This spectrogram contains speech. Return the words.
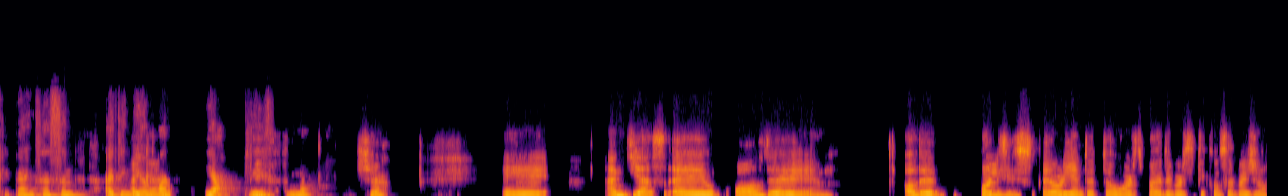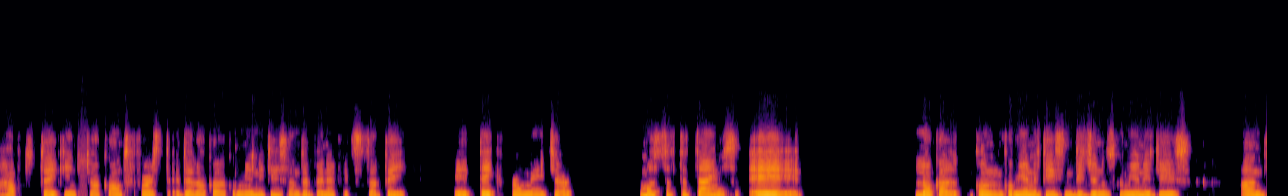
Okay, thanks, Hassan. I think we have one. Yeah, please. Yeah. Sure. Uh, and yes, uh, all the all the policies oriented towards biodiversity conservation have to take into account first the local communities and the benefits that they uh, take from nature most of the times, uh, local com communities, indigenous communities, and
